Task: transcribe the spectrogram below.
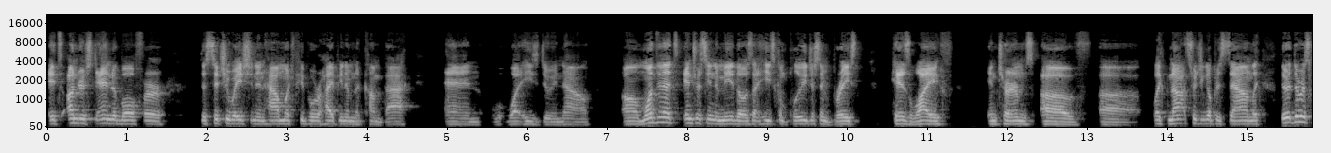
it's understandable for the situation and how much people were hyping him to come back and what he's doing now. Um, one thing that's interesting to me though is that he's completely just embraced his life in terms of uh, like not switching up his sound. Like there, there was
